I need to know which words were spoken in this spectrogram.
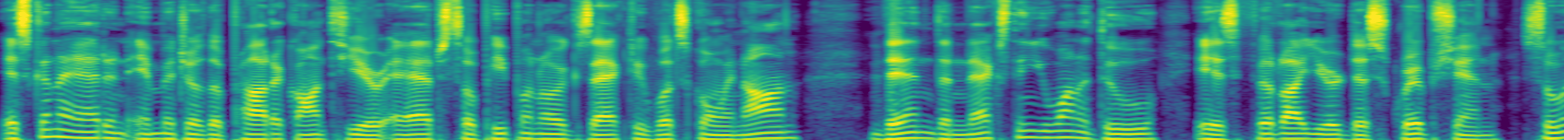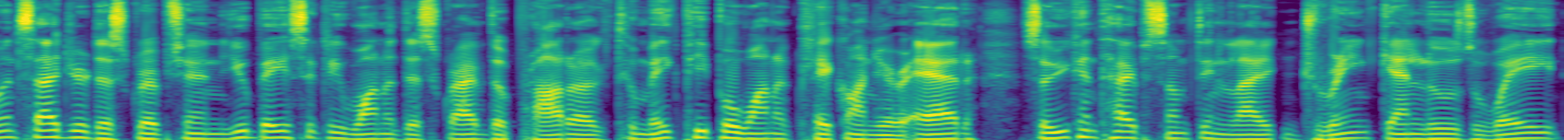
It's going to add an image of the product onto your ad so people know exactly what's going on. Then the next thing you want to do is fill out your description. So inside your description, you basically want to describe the product to make people want to click on your ad. So you can type something like drink and lose weight,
